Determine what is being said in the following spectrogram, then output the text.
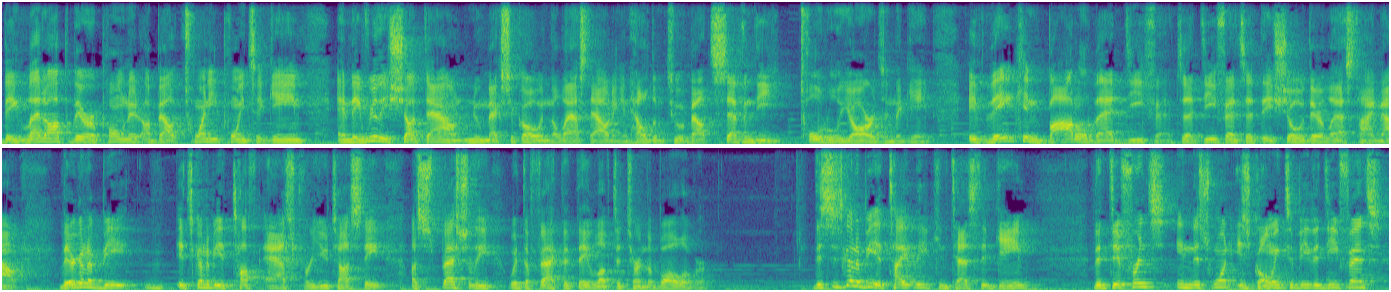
they let up their opponent about 20 points a game, and they really shut down New Mexico in the last outing and held them to about 70 total yards in the game. If they can bottle that defense, that defense that they showed their last time out, they're going to be, it's going to be a tough ask for Utah State, especially with the fact that they love to turn the ball over. This is going to be a tightly contested game. The difference in this one is going to be the defense.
